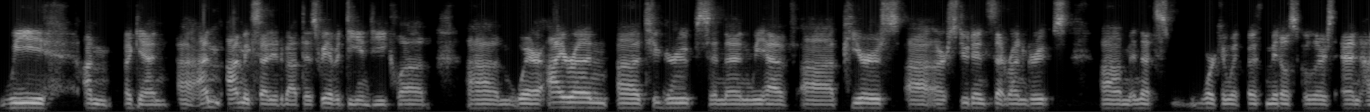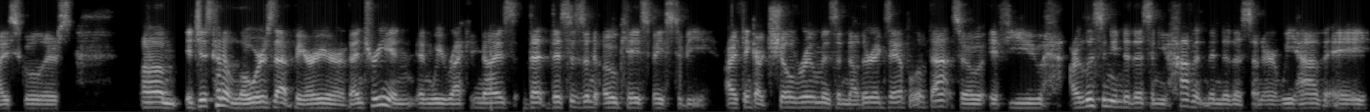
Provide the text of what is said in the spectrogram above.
We, I'm again, uh, I'm I'm excited about this. We have a D and D club um, where I run uh, two groups, and then we have uh, peers, our students that run groups um, and that's working with both middle schoolers and high schoolers. Um, it just kind of lowers that barrier of entry, and, and we recognize that this is an okay space to be. I think our chill room is another example of that. So if you are listening to this and you haven't been to the center, we have a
